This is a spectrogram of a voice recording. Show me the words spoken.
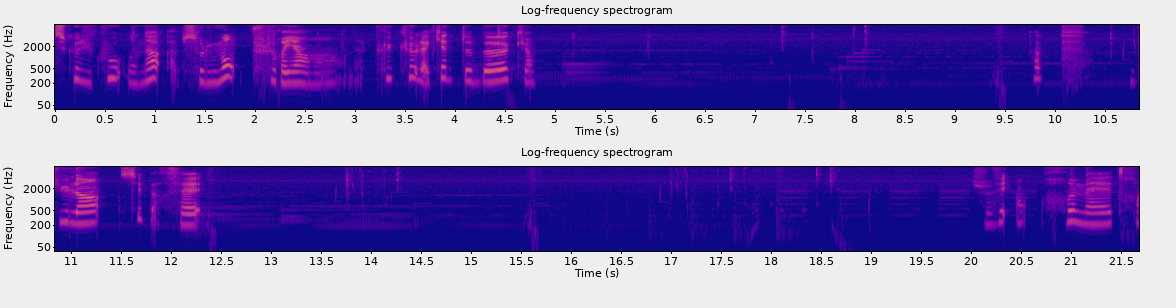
Est-ce que du coup on a absolument plus rien hein. On n'a plus que la quête de Buck. Hop, du lin, c'est parfait. Je vais en remettre.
